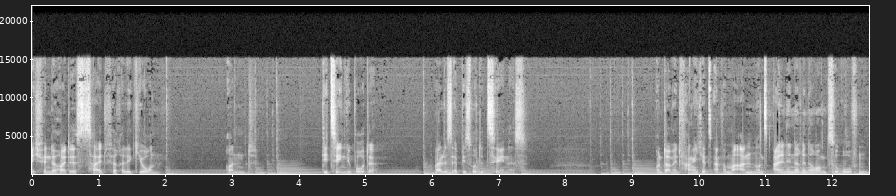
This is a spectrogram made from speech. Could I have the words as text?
Ich finde, heute ist Zeit für Religion. Und die zehn Gebote, weil es Episode 10 ist. Und damit fange ich jetzt einfach mal an, uns allen in Erinnerung zu rufen,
